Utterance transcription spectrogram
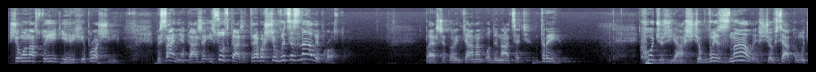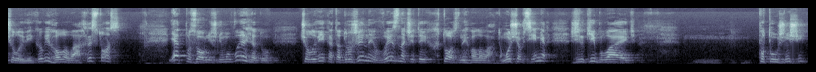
що вона стоїть і гріхи прощені? Писання каже, Ісус каже, треба, щоб ви це знали просто. 1 Коринтянам 11.3. Хочу ж я, щоб ви знали, що всякому чоловікові голова Христос. Як по зовнішньому вигляду чоловіка та дружини визначити, хто з них голова? Тому що в сім'ях жінки бувають потужніші,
